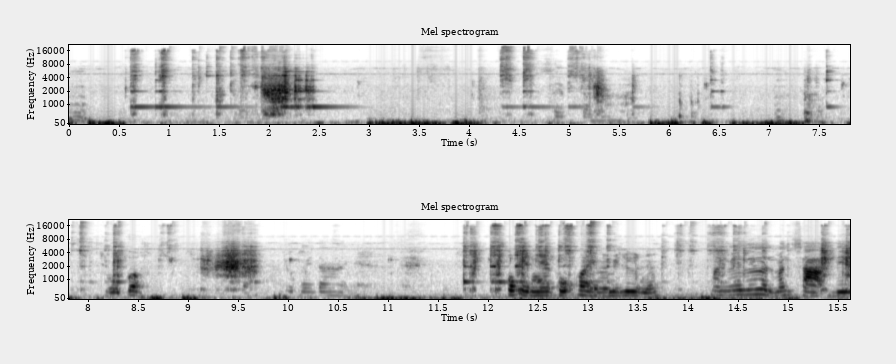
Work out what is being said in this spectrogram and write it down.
อืมแซ่บจ้าลุงก็ยกไม่ได้พกเป็นไงพกไข่มันไม่ลื่นนะ มันไม่ลื่น มันสาบดี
